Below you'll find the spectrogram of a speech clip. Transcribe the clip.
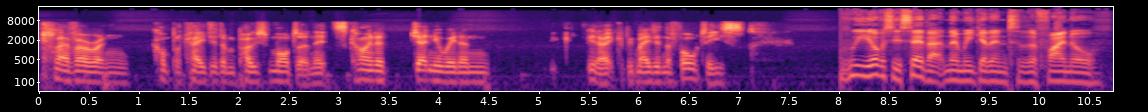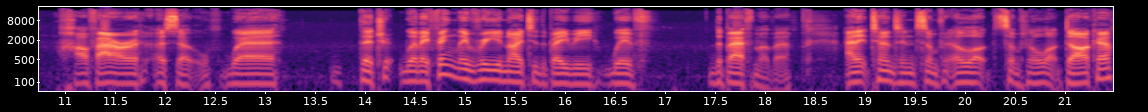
clever and complicated and postmodern. It's kind of genuine and you know, it could be made in the 40s. We obviously say that, and then we get into the final half hour or so where they tr- where they think they've reunited the baby with the birth mother, and it turns into something a lot something a lot darker.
